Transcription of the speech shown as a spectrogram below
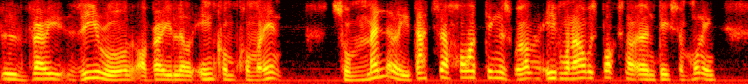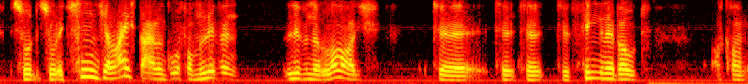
very zero or very little income coming in. So mentally, that's a hard thing as well. Even when I was boxing, I earned decent money. So so to change your lifestyle and go from living living at large to, to, to, to thinking about I can't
